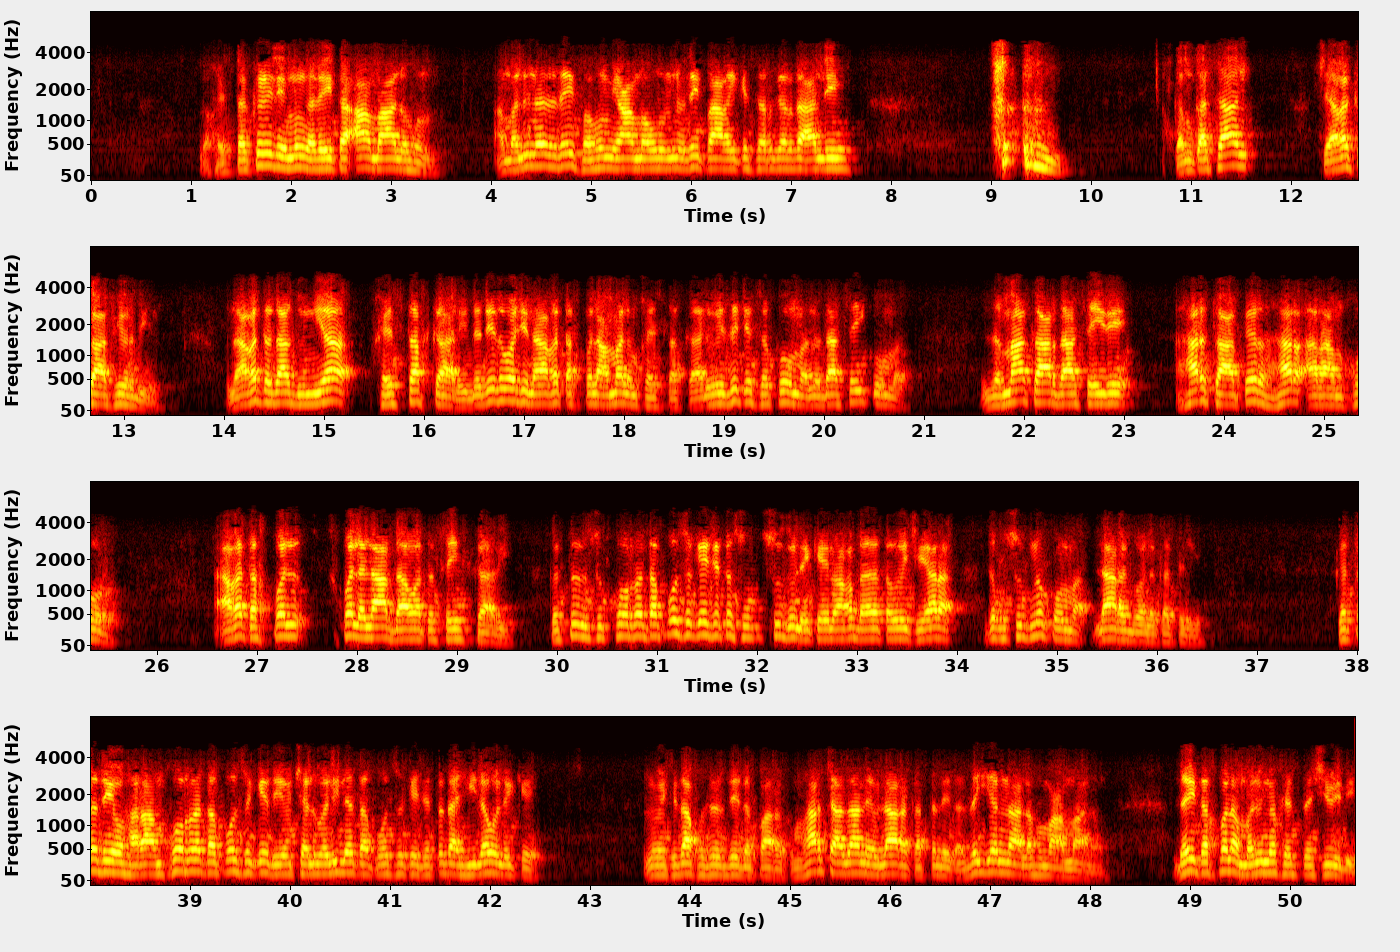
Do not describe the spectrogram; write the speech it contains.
نو خسته کړی دی مونږ دی ته اعمالهم عملونه دی فهم یعمون نو دی پاغی کې سرګردان دي کم کسان چې هغه کافر دي ناغه ته دا دنیا خسته کاری د دې د وجه ناغه خپل عمل هم خسته کاری وي چې څه کوم نو دا صحیح کوم زما کار دا صحیح دی هر کافر هر آرام خور هغه تخپل خپل لار دعوت صحیح کاری کته سکور نه تاسو کې چې ته سود لیکې نو هغه به ته وی چې یاره زه خو سود نه کوم لار غول کتلی کته دیو حرام خور نه تاسو کې دیو چلولی نه تاسو کې چې ته دا هیله ولیکې نو چې دا خو دې د پاره کوم هر چا ځان یو لار کتلې ده زینا لهم اعمال دای د خپل عملونه خسته شوی دي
